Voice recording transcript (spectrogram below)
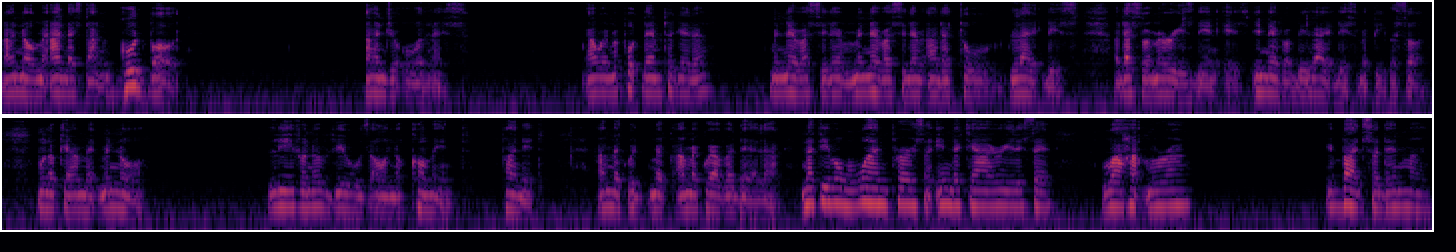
And now me understand good about Andrew Holness. And when we put them together, me never see them, me never see them other two like this. And that's what my reasoning is. It never be like this, my people. So, you can make me know. Leave on views or no comment on it. And make we, make, and make we have a dialogue. Not even one person in the can really say, what happened wrong? It bad so then, man.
